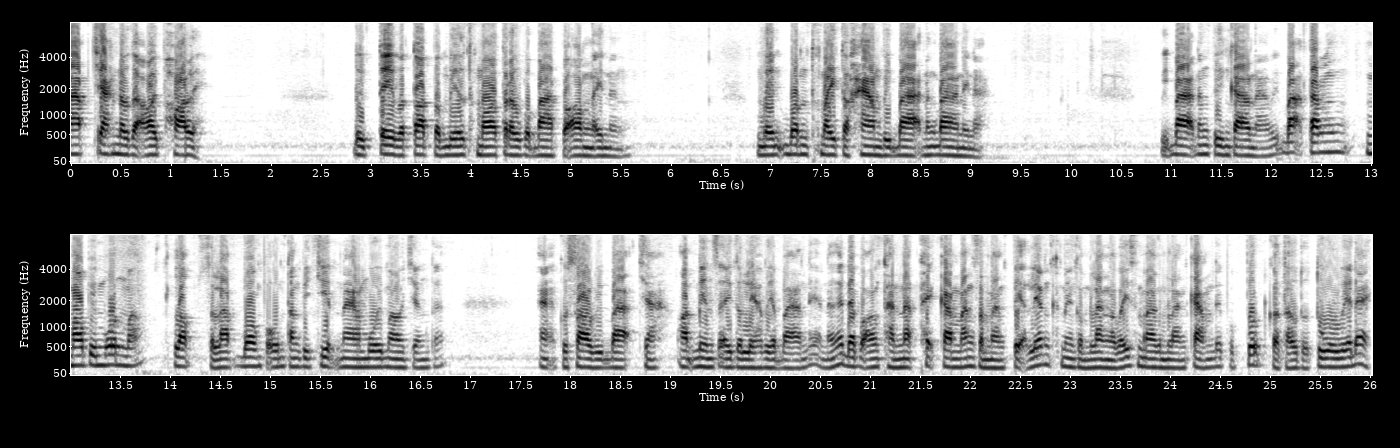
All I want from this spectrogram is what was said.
បាបចាស់នៅតែឲ្យផលទេដូចទេវតតប្រមៀលថ្មត្រូវប្របាទព្រះអង្គអីហ្នឹងមិនបនថ្មីទៅហាមវិបាកនឹងបានទេណា វិបាកនឹងពីកាលណាវិបាកតាំងមកពីមុនមកធ្លាប់ស្លាប់បងប្អូនតាំងពីជាតិណាមួយមកអញ្ចឹងទៅអកុសលវិបាកចាស់អត់មានស្អីទៅលះវាបានទេហ្នឹងដែលព្រះអង្គថាណដ្ឋិកម្មងសម្លាំងពៈលៀងគ្មានកម្លាំងអ្វីស្មើកម្លាំងកម្មទេពុទ្ធក៏ត្រូវទទួលវាដែរ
